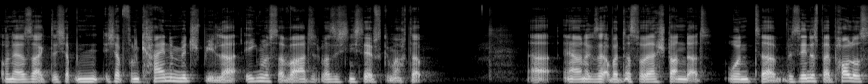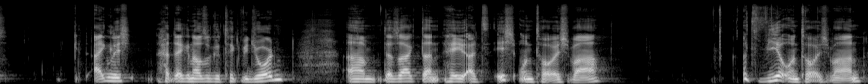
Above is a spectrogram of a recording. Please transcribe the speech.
Und er sagt, ich habe ich hab von keinem Mitspieler irgendwas erwartet, was ich nicht selbst gemacht habe. Ja, und er hat gesagt, aber das war der Standard. Und äh, wir sehen das bei Paulus. Eigentlich hat er genauso getickt wie Jordan. Ähm, der sagt dann, hey, als ich unter euch war, als wir unter euch waren,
